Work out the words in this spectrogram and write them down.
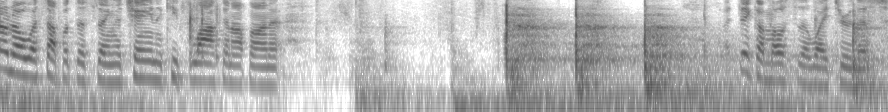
don't know what's up with this thing. The chain it keeps locking up on it. I think I'm most of the way through this.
